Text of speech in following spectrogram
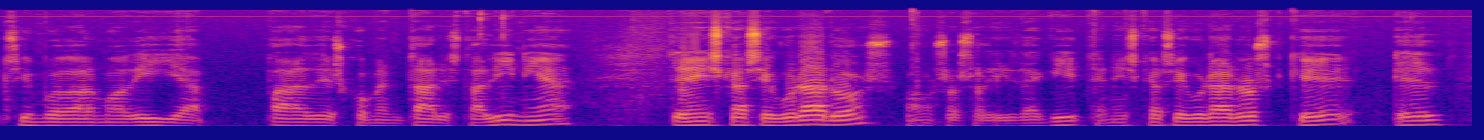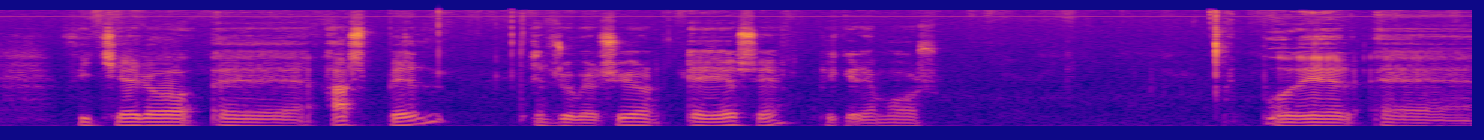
símbolo de almohadilla para descomentar esta línea tenéis que aseguraros vamos a salir de aquí tenéis que aseguraros que el fichero eh, Aspel en su versión ES si queremos poder eh,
